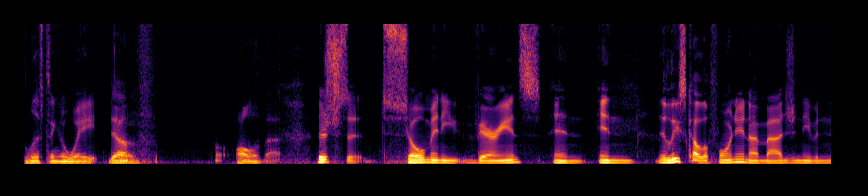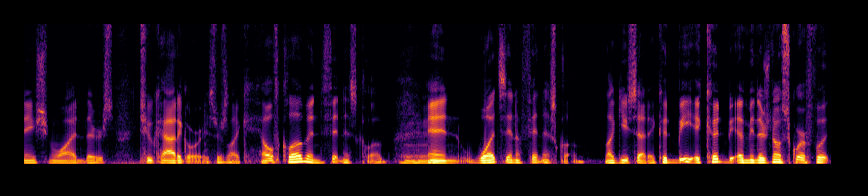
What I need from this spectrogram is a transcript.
lifting a weight, Yeah. of all of that. There's uh, so many variants, and in at least California, and I imagine even nationwide, there's two categories. There's like health club and fitness club. Mm-hmm. And what's in a fitness club? Like you said, it could be. It could be. I mean, there's no square foot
